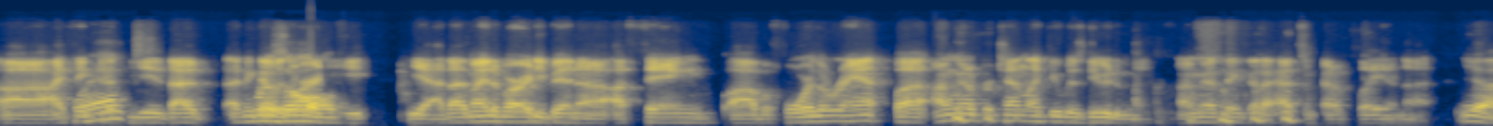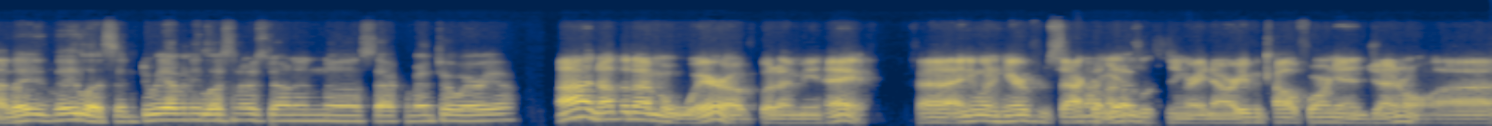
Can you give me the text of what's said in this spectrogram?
Uh, I think that, that, I think that was already yeah that might have already been a, a thing uh, before the rant, but I'm gonna pretend like it was due to me. I'm gonna think that I had some kind of play in that. Yeah, they they listen. Do we have any listeners down in uh, Sacramento area? Uh, not that I'm aware of, but I mean, hey, uh, anyone here from Sacramento is listening right now, or even California in general, uh,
